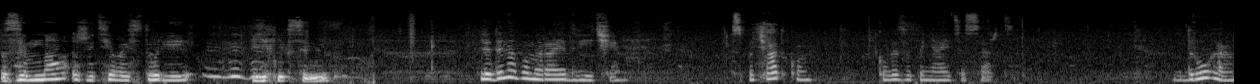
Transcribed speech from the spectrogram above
земна життєва історія їхніх синів. Людина помирає двічі. Спочатку, коли зупиняється серце. Вдруге,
